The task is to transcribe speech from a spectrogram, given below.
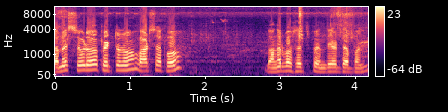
రమేష్ చూడు పెట్టును వాట్సాప్. బంగారు బాబు చచ్చిపోయింది ఏడు దెబ్బని.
